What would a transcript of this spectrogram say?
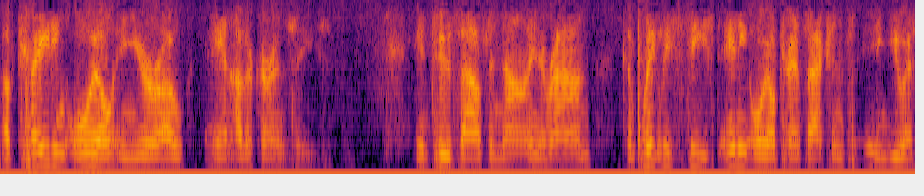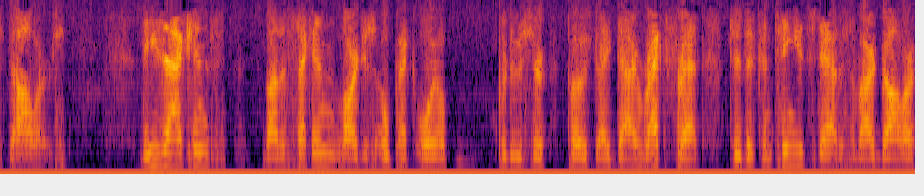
of trading oil in euro and other currencies. In 2009, Iran completely ceased any oil transactions in U.S. dollars. These actions by the second largest OPEC oil producer posed a direct threat to the continued status of our dollar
